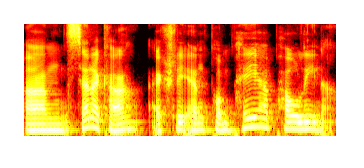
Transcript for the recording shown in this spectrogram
Um, Seneca, actually, and Pompeia Paulina.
